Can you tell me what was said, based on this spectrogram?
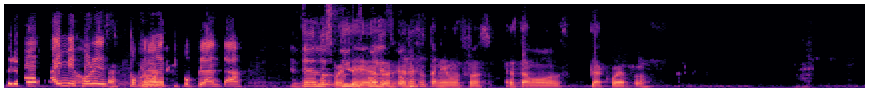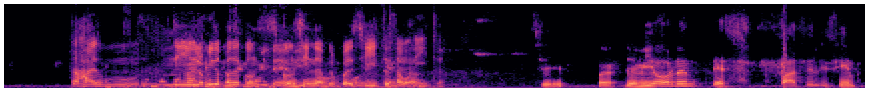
pero hay mejores ah, Pokémon de tipo planta. Entonces los pues en eso tenemos, estamos de acuerdo. Ajá, es, y lo mismo pasa con, con pues sí, está bonito. Sí, bueno, de mi orden es fácil y simple.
